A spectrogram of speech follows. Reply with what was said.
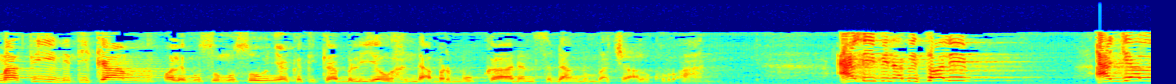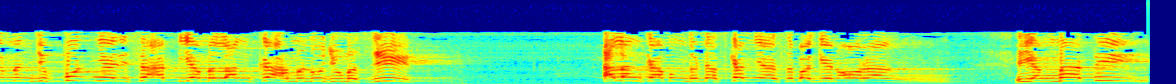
mati ditikam oleh musuh-musuhnya ketika beliau hendak berbuka dan sedang membaca Al-Quran. Ali bin Abi Thalib ajal menjemputnya di saat dia melangkah menuju masjid. Alangkah menggenaskannya sebagian orang yang mati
